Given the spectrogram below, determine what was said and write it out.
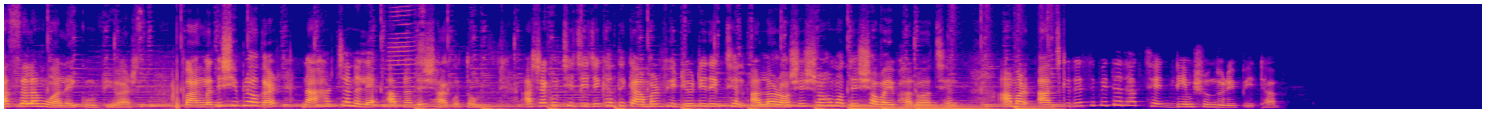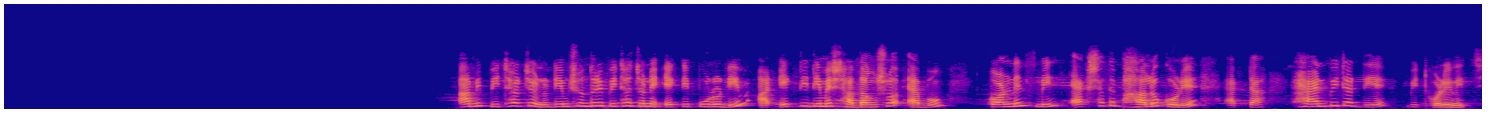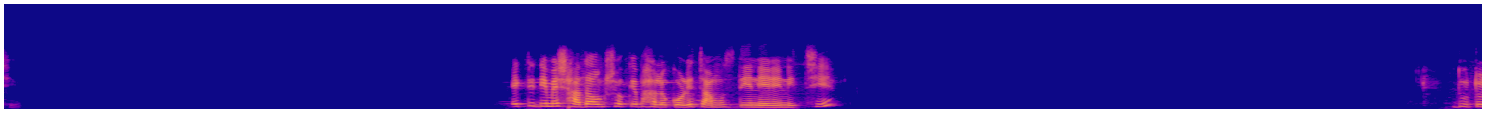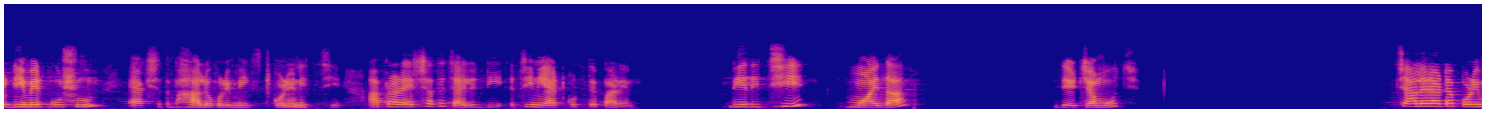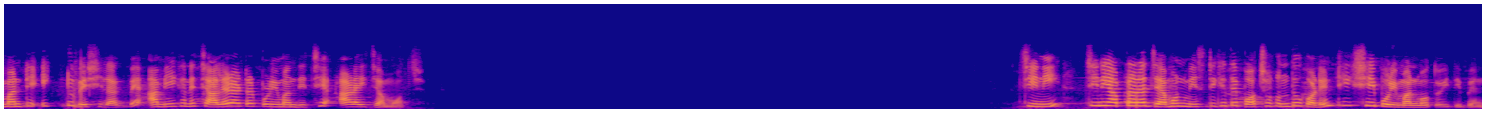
আসসালামু আলাইকুম viewers. Bangladeshi blogger Nahar চ্যানেলে আপনাদের স্বাগতম। আশা করছি যে যেখান থেকে আমার ভিডিওটি দেখছেন, আল্লাহর অশেষ সহমতে সবাই ভালো আছেন। আমার আজকের রেসিপিতে থাকছে ডিম সুন্দরী পিঠা। আমি পিঠার জন্য, ডিম সুন্দরী পিঠার জন্য একটি পুরো ডিম আর একটি ডিমের সাদা অংশ এবং কনডেন্স মিল্ক একসাথে ভালো করে একটা হ্যান্ড বিটার দিয়ে বিট করে নিচ্ছি। একটি ডিমের সাদা অংশকে ভালো করে চামচ দিয়ে নেড়ে নিচ্ছি। দুটো ডিমের কুসুম একসাথে ভালো করে মিক্সড করে নিচ্ছি। আপনারা এর সাথে চাইলে চিনি অ্যাড করতে পারেন। দিয়ে দিচ্ছি ময়দা, দেড় চামচ। চালের আটা পরিমাণটি একটু বেশি লাগবে। আমি এখানে চালের আটার পরিমাণ দিচ্ছি আড়াই চামচ। চিনি। চিনি আপনারা যেমন মিষ্টি খেতে পছন্দ করেন, ঠিক সেই পরিমাণ মতোই দিবেন।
